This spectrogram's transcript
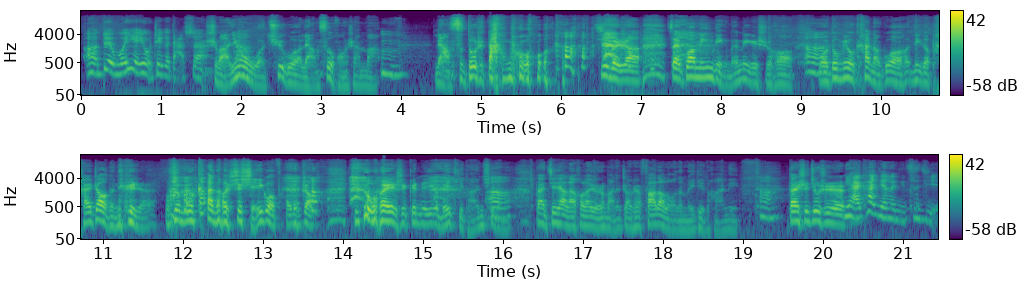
啊，对我也有这个打算。是吧？因为嗯我去过两次黄山吧，嗯，两次都是大幕，基本上在光明顶的那个时候，嗯我都没有看到过那个拍照的那个人，我都没有看到是谁给我拍的照。就是我也是跟着一个媒体团去的嘛，但接下来后来有人把那照片发到了我的媒体团里，嗯，但是就是你还看见了你自己，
